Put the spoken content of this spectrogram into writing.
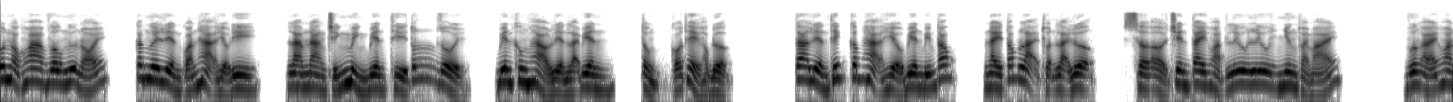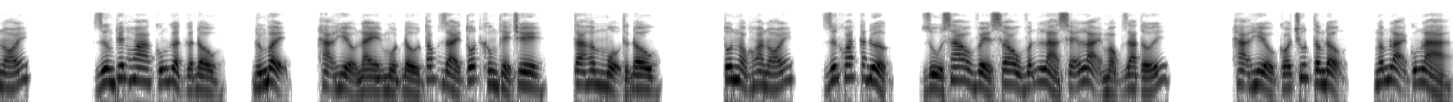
Tôn Ngọc Hoa vô ngữ nói, các ngươi liền quán hạ hiểu đi, làm nàng chính mình biên thì tốt rồi, biên không hảo liền lại biên, tổng có thể học được. Ta liền thích cấp hạ hiểu biên bím tóc, này tóc lại thuận lại lượng, sờ ở trên tay hoạt lưu lưu nhưng thoải mái. Vương Ái Hoa nói. Dương Tuyết Hoa cũng gật gật đầu, đúng vậy, hạ hiểu này một đầu tóc dài tốt không thể chê, ta hâm mộ thực đâu. Tôn Ngọc Hoa nói, dứt khoát cắt được, dù sao về sau vẫn là sẽ lại mọc ra tới. Hạ hiểu có chút tâm động, ngẫm lại cũng là,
